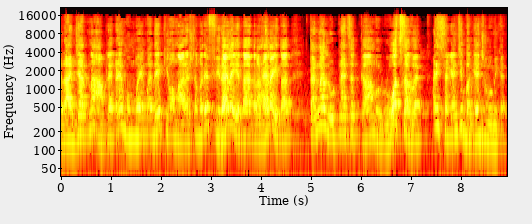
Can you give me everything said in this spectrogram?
राज्यातनं आपल्याकडे मुंबईमध्ये किंवा महाराष्ट्रामध्ये फिरायला येतात राहायला येतात त्यांना लुटण्याचं काम रोज चालू आहे. आणि सगळ्यांची बघ्याची भूमिका आहे.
